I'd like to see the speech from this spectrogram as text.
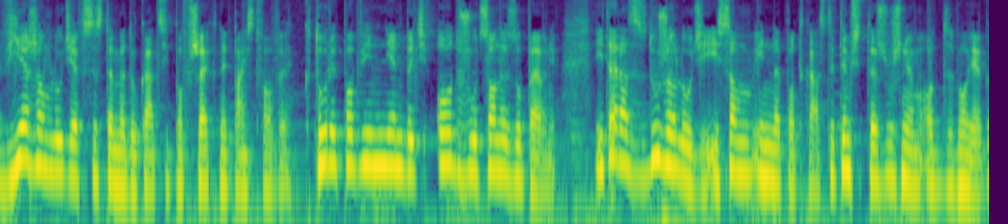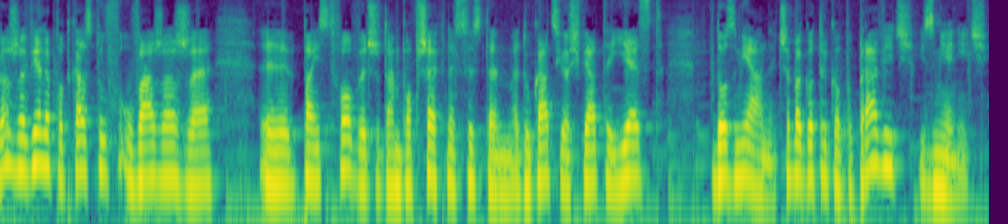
wierzą ludzie w system edukacji powszechny, państwowy, który powinien być odrzucony zupełnie. I teraz dużo ludzi, i są inne podcasty, tym się też różnią od mojego, że wiele podcastów uważa, że y, państwowy czy tam powszechny system edukacji, oświaty jest do zmiany. Trzeba go tylko poprawić i zmienić,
